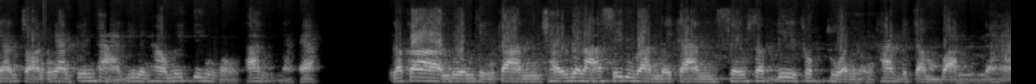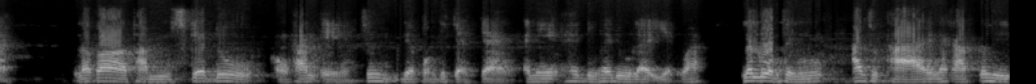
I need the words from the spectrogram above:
งานสอนงานพื้นฐานที่เป็นเฮามิ팅ของท่านนะครับแล้วก็รวมถึงการใช้เวลาสิ้นวันในการเซลล์ซัดดี้ทบทวนของท่านประจำวันนะฮะ แล้วก็ทำสเกจดูของท่านเอง ซึ่งเดี๋ยวผมจะแจกแจง อันนี้ให้ดูให้ดูรายละเอียดว่า และรวมถึงอันสุดท้ายนะครับ ก็คือ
